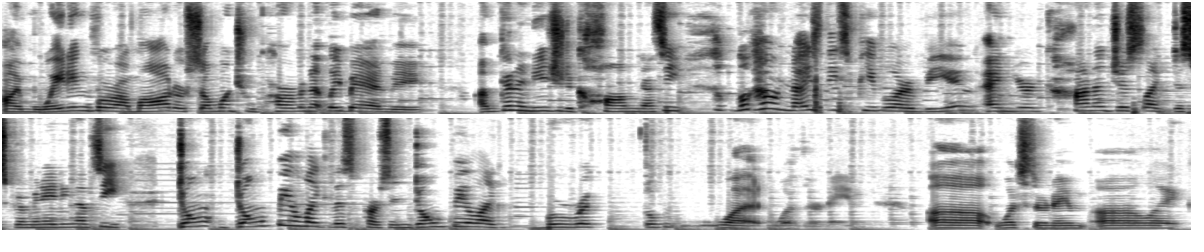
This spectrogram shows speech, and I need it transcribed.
I'm waiting for a mod or someone to permanently ban me. I'm gonna need you to calm down. See, look how nice these people are being, and you're kind of just like discriminating them. See, don't don't be like this person. Don't be like brick. Don't What what's their name? Uh, what's their name? Uh, like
